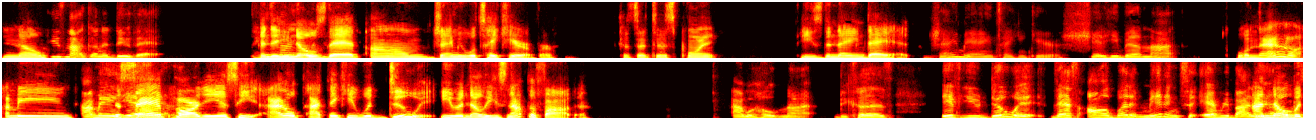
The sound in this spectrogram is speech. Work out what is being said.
No. He's not going to do that. He's and then he knows do that um Jamie will take care of her. Because at this point, he's the named dad. Jamie ain't taking care of shit. He better not. Well, now, I mean, I mean, the yeah, sad part is he I don't I think he would do it, even though he's not the father. I would hope not because if you do it, that's all but admitting to everybody. I know, but.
